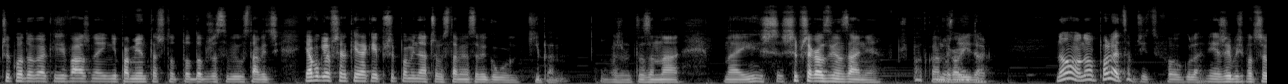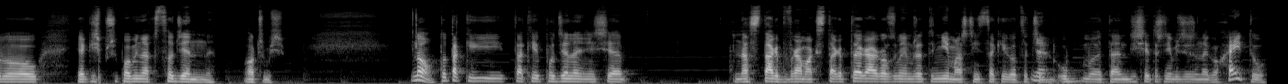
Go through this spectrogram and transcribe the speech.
przykładowo jakieś ważne i nie pamiętasz, to, to dobrze sobie ustawić. Ja w ogóle wszelkie takie przypominacze ustawiam sobie Google Keepem. Uważam to za na, najszybsze rozwiązanie w przypadku Androida. Tak. No, no, polecam ci w ogóle, jeżeli byś potrzebował jakiś przypominacz codzienny o czymś. No, to taki, takie podzielenie się na start w ramach startera. Rozumiem, że ty nie masz nic takiego, co cię. Ten, dzisiaj też nie będzie żadnego hejtu.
